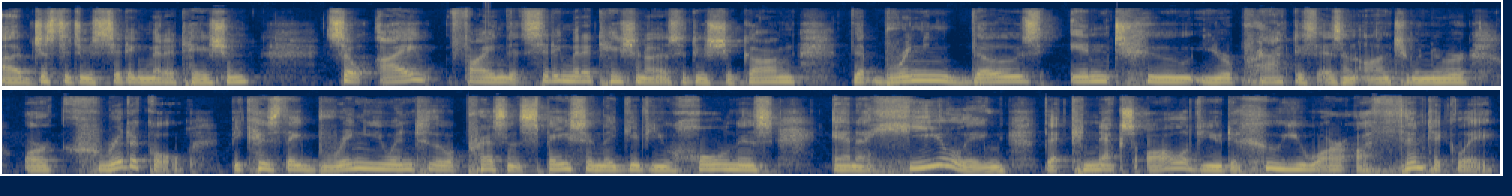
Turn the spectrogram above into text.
uh, just to do sitting meditation. So I find that sitting meditation, I also do Qigong, that bringing those into your practice as an entrepreneur are critical because they bring you into the present space and they give you wholeness and a healing that connects all of you to who you are authentically.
